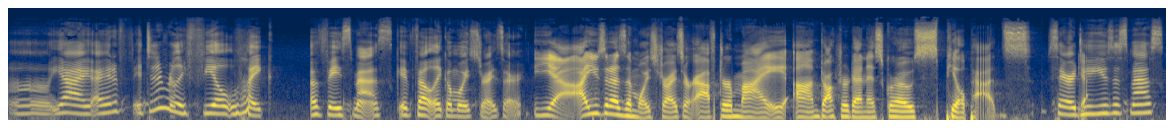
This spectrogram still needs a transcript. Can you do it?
Uh, yeah, I, I had a, it didn't really feel like a face mask. It felt like a moisturizer. Yeah, I use it as a moisturizer after my um, Dr. Dennis Gross peel pads. Sarah, do yeah. you use this mask?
